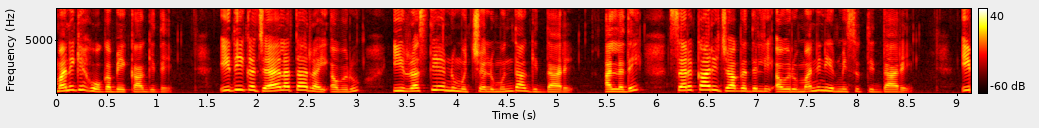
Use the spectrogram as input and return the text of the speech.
ಮನೆಗೆ ಹೋಗಬೇಕಾಗಿದೆ. ಇದೀಗ ಜಯಲತಾ ರೈ ಅವರು ಈ ರಸ್ತೆಯನ್ನು ಮುಚ್ಚಲು ಮುಂದಾಗಿದ್ದಾರೆ. ಅಲ್ಲದೆ, ಸರ್ಕಾರಿ ಜಾಗದಲ್ಲಿ ಅವರು ಮನೆ ನಿರ್ಮಿಸುತ್ತಿದ್ದಾರೆ. ಈ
